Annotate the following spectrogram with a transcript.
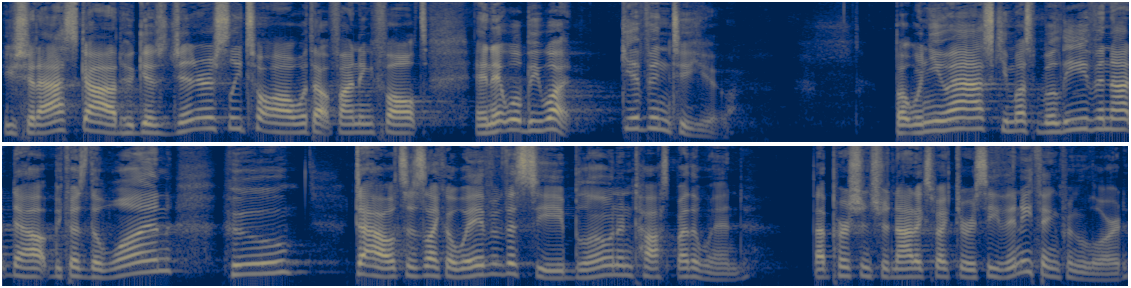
you should ask God, who gives generously to all without finding fault, and it will be what? Given to you. But when you ask, you must believe and not doubt, because the one who doubts is like a wave of the sea blown and tossed by the wind. That person should not expect to receive anything from the Lord.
